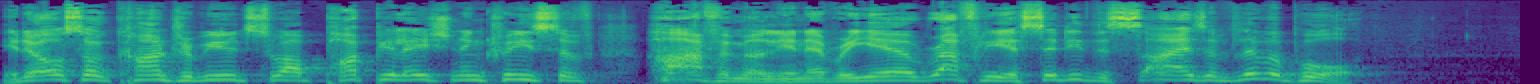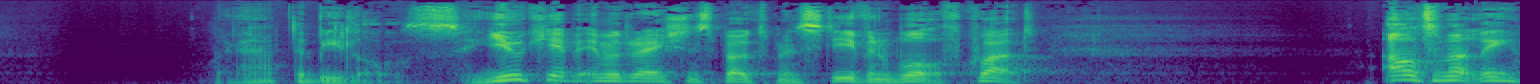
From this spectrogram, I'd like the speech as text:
it also contributes to our population increase of half a million every year, roughly a city the size of Liverpool. without the Beatles. UKIP immigration spokesman Steven Woolfe, quote, Ultimately,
